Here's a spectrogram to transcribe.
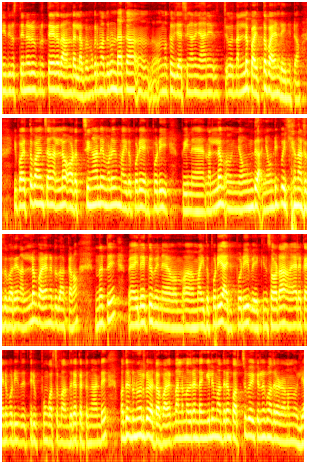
ഈ ദിവസത്തിനൊരു പ്രത്യേകത ഉണ്ടല്ലോ. അപ്പം നമുക്കൊരു മധുരം ഉണ്ടാക്കാം എന്നൊക്കെ വിചാരിച്ചാണ് ഞാൻ നല്ല പഴുത്ത പഴം ഉണ്ടായിരുന്നു കേട്ടോ ഈ പഴുത്ത പഴം വെച്ചാൽ നല്ല ഉടച്ചിങ്ങാണ്ട് നമ്മൾ മൈദപ്പൊടി അരിപ്പൊടി പിന്നെ നല്ല ഞൗണ്ട് ഞൗണ്ടി പൊരിക്കുക നാട്ടത് പറയാം. നല്ല പഴം കണ്ട് ഇതാക്കണം. എന്നിട്ട് അതിലേക്ക് പിന്നെ മൈദപ്പൊടി അരിപ്പൊടി ബേക്കിംഗ് സോഡ ഏലക്കായന്റെ പൊടി ഇത്തിരി ഉപ്പും കുറച്ച് മധുരമൊക്കെ ഇട്ടുങ്ങാണ്ട് മധുരം ഇടുന്നവർക്ക് കേട്ടോ. പഴം നല്ല മധുരം ഉണ്ടെങ്കിൽ മധുരം കുറച്ച് ഉപയോഗിക്കുന്നവർക്ക് മധുരം ഇടണമെന്നില്ല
